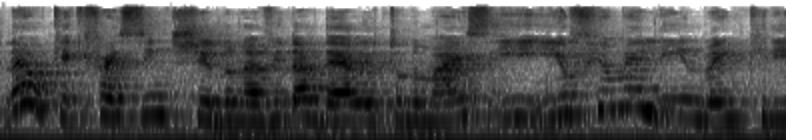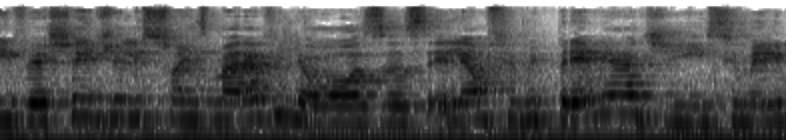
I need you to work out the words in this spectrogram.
né, o que, que faz sentido na vida dela e tudo mais. E, e, o filme é lindo, é incrível, é cheio de lições maravilhosas. Ele é um filme premiadíssimo, ele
